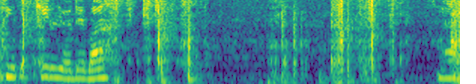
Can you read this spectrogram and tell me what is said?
aking kutsilyo, ba? Diba? Yan.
